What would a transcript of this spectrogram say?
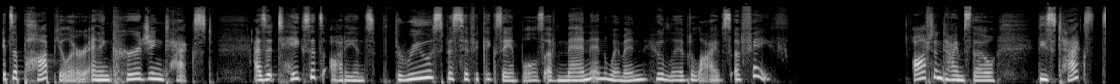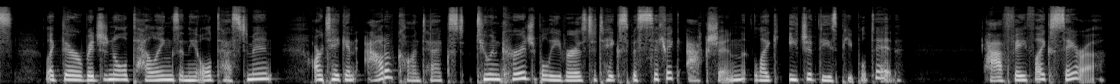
It's a popular and encouraging text as it takes its audience through specific examples of men and women who lived lives of faith. Oftentimes, though, these texts, like their original tellings in the Old Testament, are taken out of context to encourage believers to take specific action like each of these people did. Have faith like Sarah.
